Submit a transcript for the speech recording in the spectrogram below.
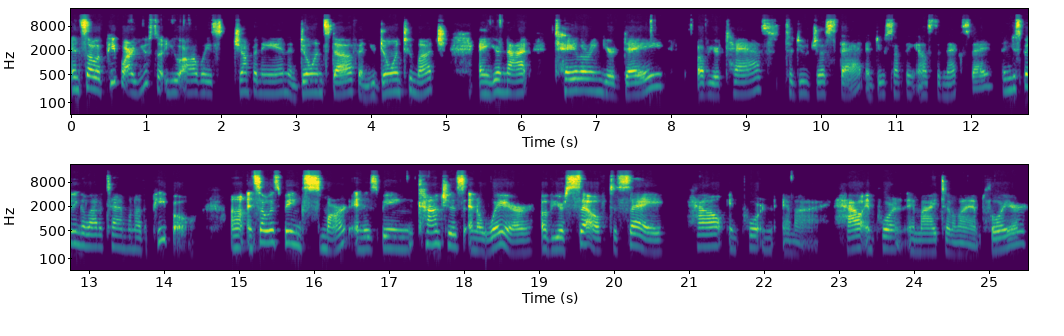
And so if people are used to you always jumping in and doing stuff and you're doing too much and you're not tailoring your day of your tasks to do just that and do something else the next day, then you're spending a lot of time on other people. Uh, and so it's being smart and it's being conscious and aware of yourself to say, how important am I? How important am I to my employer?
